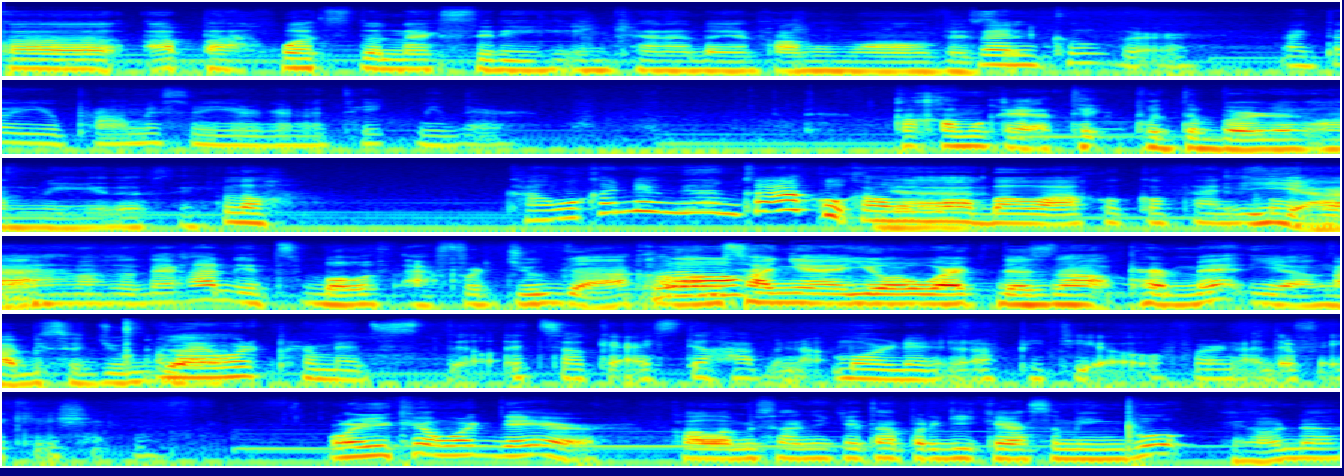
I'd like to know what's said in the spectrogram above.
Uh, apa? What's the next city in Canada yang kamu mau visit? Vancouver. I thought you promised me you're gonna take me there. Kok kamu kayak take, put the burden on me gitu sih? Loh, kamu kan yang bilang ke aku kamu Ya. mau bawa aku ke Vancouver. Iya, maksudnya kan it's both effort juga. Kalau misalnya your work does not permit, ya nggak bisa juga. My work permits still. It's okay. I still have enough, more than enough PTO for another vacation. Or you can work there. Kalau misalnya kita pergi kayak seminggu, ya udah.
